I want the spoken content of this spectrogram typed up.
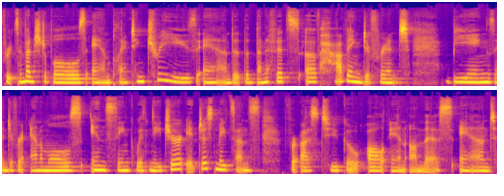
fruits and vegetables and planting trees and the benefits of having different beings and different animals in sync with nature, it just made sense for us to go all in on this. And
